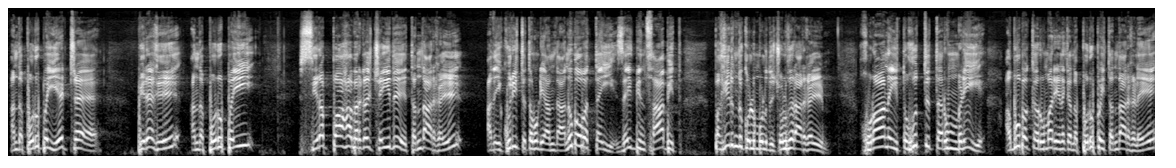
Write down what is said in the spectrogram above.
அந்த பொறுப்பை ஏற்ற பிறகு அந்த பொறுப்பை சிறப்பாக அவர்கள் செய்து தந்தார்கள். அதை குறித்து தன்னுடைய அந்த அனுபவத்தை ஜெயித் பின் சாபித் பகிர்ந்து கொள்ளும் பொழுது சொல்கிறார்கள் குரானை தொகுத்து தரும்படி அபுபக்கர் உமர் எனக்கு அந்த பொறுப்பை தந்தார்களே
